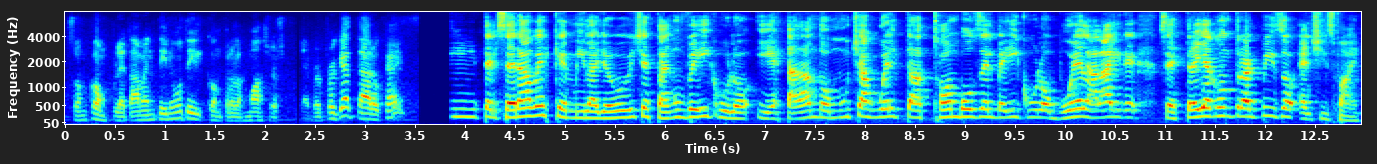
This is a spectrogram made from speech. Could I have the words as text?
son completamente inútiles contra los monsters. Never forget that, okay? Y tercera vez que Mila Jovovich está en un vehículo y está dando muchas vueltas, tumbles del vehículo, vuela al aire, se estrella contra el piso, and she's fine.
